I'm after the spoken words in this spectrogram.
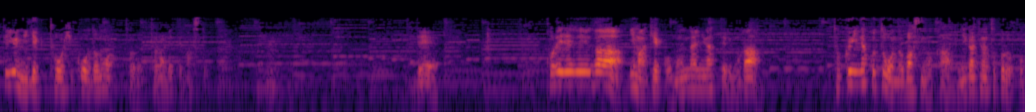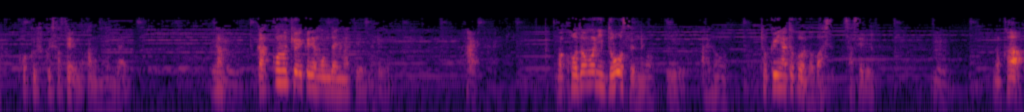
っていう逃げ、逃避行動も取られてますと。で、これが今結構問題になってるのが、得意なことを伸ばすのか、苦手なところを克服させるのかの問題。うん。がうん。学校の教育で問題になってるんだけど、はい。まあ、子供にどうすんのっていう、あの、得意なところを伸ばさせるうのか、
